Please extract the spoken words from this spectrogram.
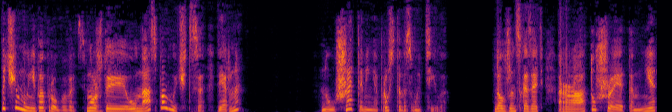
почему не попробовать? Может, и у нас получится, верно? Но уж это меня просто возмутило. Должен сказать, рад уж это мне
